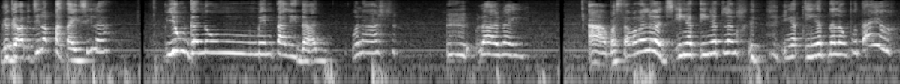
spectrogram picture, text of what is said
gagamit sila, patay sila. yung ganong mentalidad, wala. Wala na eh. Ah, basta mga lods, ingat-ingat lang. ingat-ingat na lang po tayo.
